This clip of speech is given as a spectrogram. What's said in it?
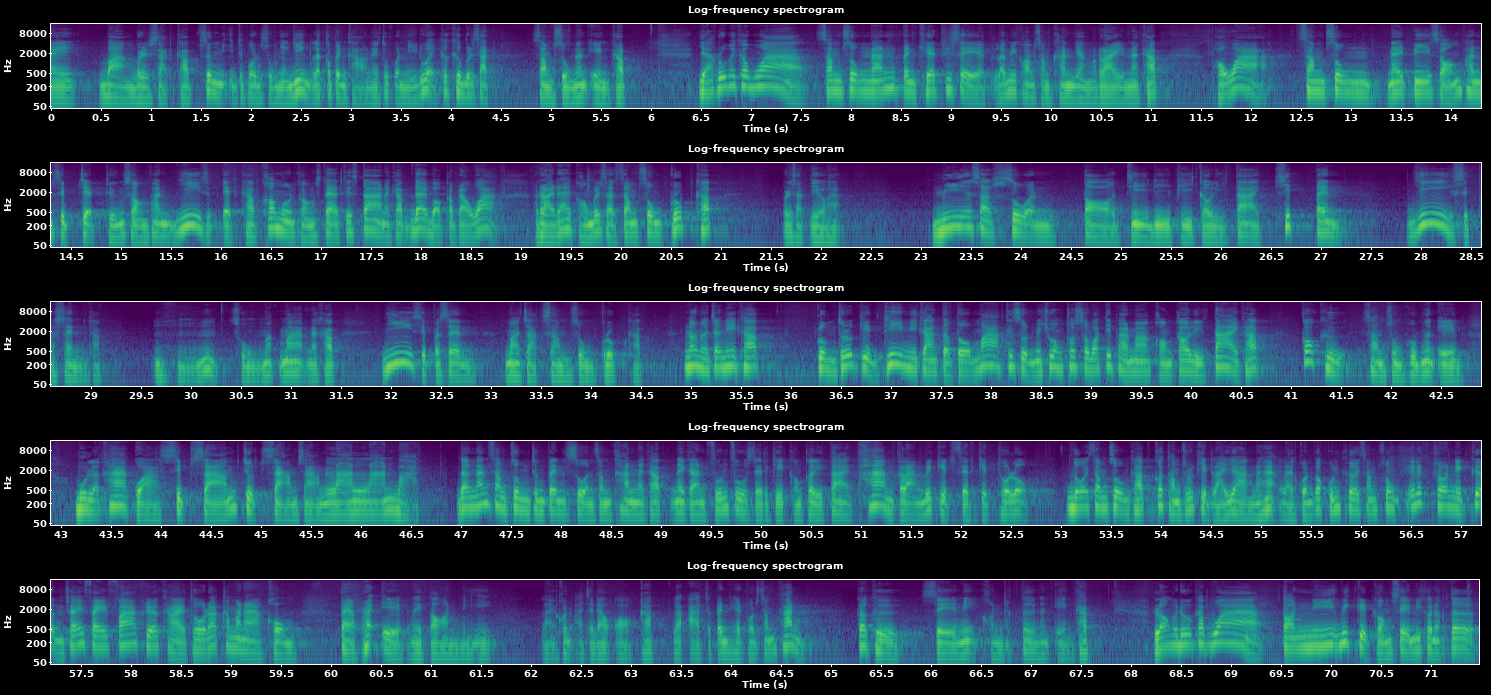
บางบริษัทครับซึ่งมีอิทธิพลสูงอย่างยิ่ง และก็เป็นข่าวในทุกวันนี้ด้วย ก็คือบริษัทซัมซุงนั่นเองครับอยากรู้ไหมครับว่าซัมซุงนั้นเป็นเคสพิเศษและมีความสำคัญอย่างไรนะครับ เพราะว่าซัมซุงในปี 2017 ถึง 2021 ครับข้อมูลของ Statista นะครับได้บอกกับเราว่ารายได้ของบริษัทซัมซุงกรุ๊ปครับ บริษัทเดียวฮะมีสัดส่วนต่อ GDP เกาหลีใต้คิดเป็น 20%ครับสูงมาก ๆ นะครับ 20%มาจากซัมซุงกรุ๊ปครับ นอกเหนือจากนี้ครับ กลุ่มธุรกิจที่มีการเติบโตมากที่สุดในช่วงทศวรรษที่ผ่านมาของเกาหลีใต้ครับ ก็คือซัมซุงกรุ๊ปนั่นเอง มูลค่ากว่า 13.33 ล้านล้านบาท ดังนั้นซัมซุงจึงเป็นส่วนสำคัญนะครับในการฟื้นฟูเศรษฐกิจของเกาหลีใต้ท่ามกลางวิกฤตเศรษฐกิจทั่วโลกโดยซัมซุงครับก็ทำธุรกิจหลายอย่างนะฮะ หลายคนก็คุ้นเคยซัมซุงอิเล็กทรอนิกส์เครื่องใช้ไฟฟ้าเครือข่ายโทรคมนาคม แต่พระเอกในตอนนี้ หลายคนอาจจะเดาออกครับ และอาจจะเป็นเหตุผลสำคัญ ก็คือเซมิคอนดักเตอร์นั่นเองครับ ลองไปดูครับว่าตอนนี้วิกฤตของเซมิคอนดักเตอร์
